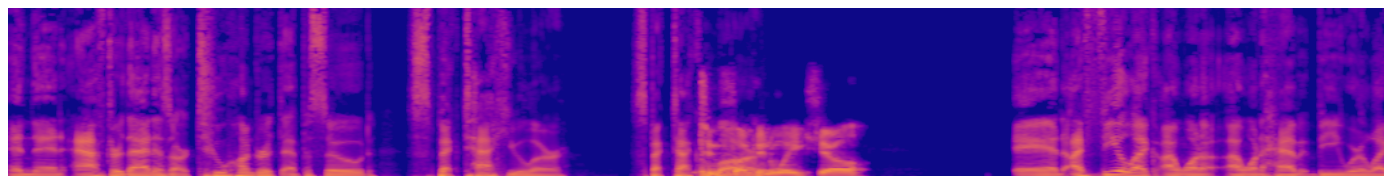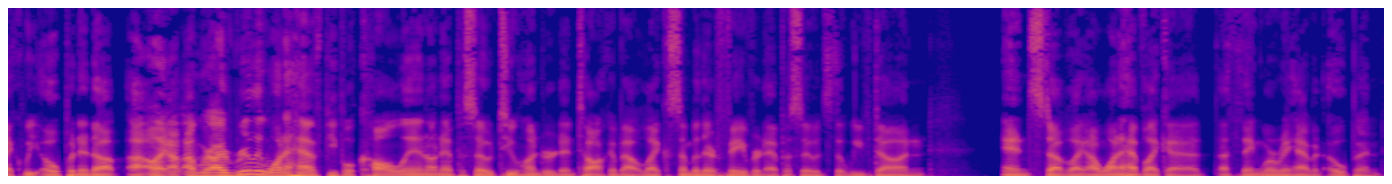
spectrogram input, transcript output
and then after that is our 200th episode spectacular, spectacular. Two fucking weeks, y'all. and I feel like I want to I want to have it be where like we open it up. I I, I really want to have people call in on episode 200 and talk about like some of their favorite episodes that we've done and stuff. Like I want to have like a a thing where we have it open.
